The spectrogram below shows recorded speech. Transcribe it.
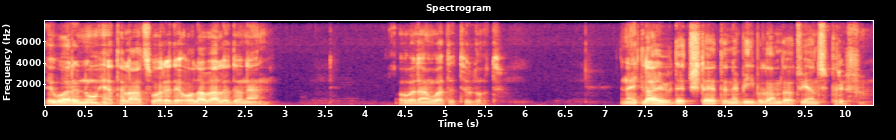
Die waren nur her, te laat waren die alle Welle doen Aber dann war es zu laat. Und ich glaube, das steht in der Bibel, um dort wir uns prüfen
